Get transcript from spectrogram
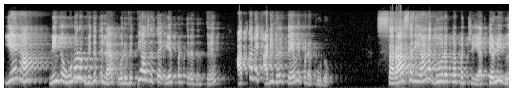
ஏன்னா நீங்க உணரும் விதத்துல ஒரு வித்தியாசத்தை ஏற்படுத்துறதற்கு அத்தனை அடிகள் தேவைப்படக்கூடும். சராசரியான தூரத்தை பற்றிய தெளிவு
